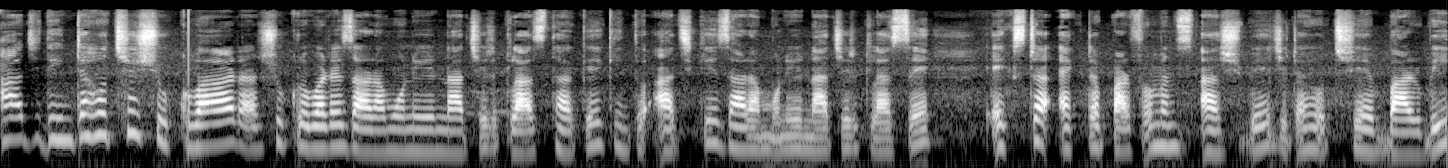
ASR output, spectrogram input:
আজ দিনটা হচ্ছে শুক্রবার, আর শুক্রবারে জারামণির নাচের ক্লাস থাকে, কিন্তু আজকে জারামণির নাচের ক্লাসে এক্সট্রা একটা পারফরমেন্স আসবে, যেটা হচ্ছে বারবি।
